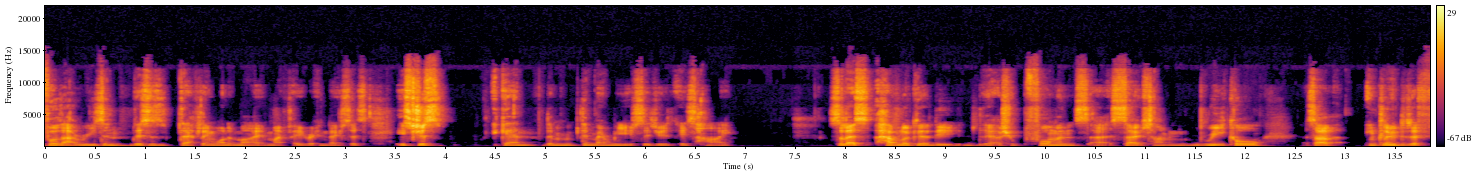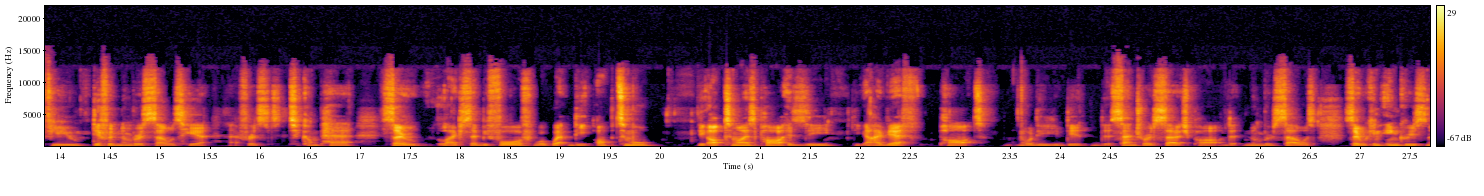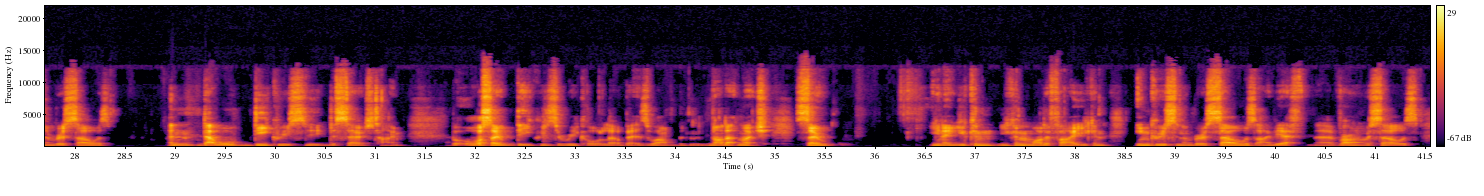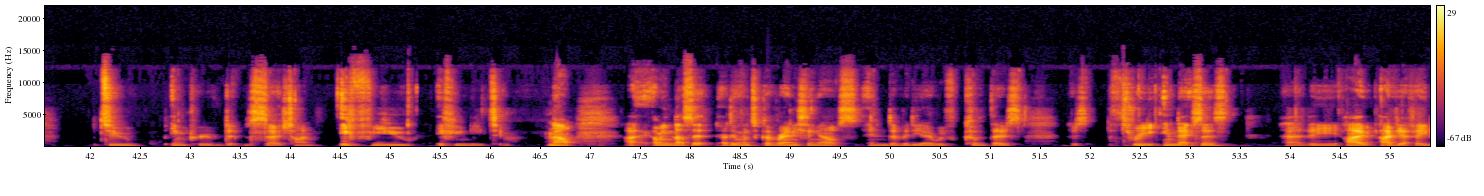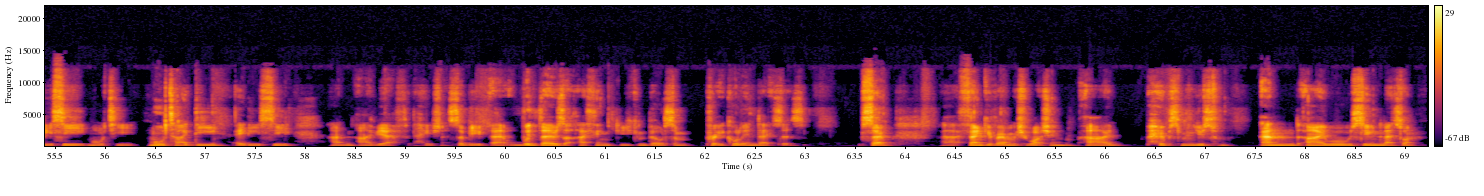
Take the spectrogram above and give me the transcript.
for that reason, this is definitely one of my, my favorite indexes. It's just, again, the, the memory usage is, is high. So let's have a look at the, the actual performance, uh, search time, and recall. So included a few different number of cells here uh, for us to compare. So, like I said before, the optimal, the optimized part is the, the IVF part or the, the, the centroid search part, the number of cells. So we can increase the number of cells and that will decrease the, the search time, but also decrease the recall a little bit as well, but not that much. So you know you can you can modify it. You can increase the number of cells, IVF uh, cells, to improve the, the search time if you if you need to. Now, I, I mean that's it. I didn't want to cover anything else in the video. We've covered those those three indexes, uh, the I, IVF ADC, multi multi D ADC, and IVF HSW. Uh, with those, I think you can build some pretty cool indexes. So, uh, thank you very much for watching. I hope it's been useful, and I will see you in the next one.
